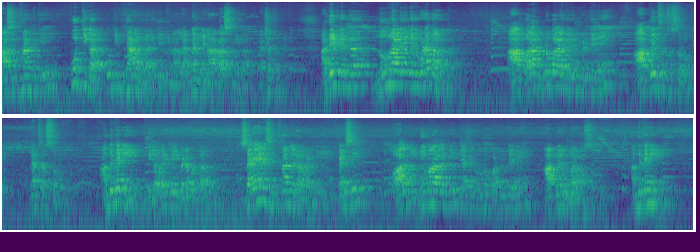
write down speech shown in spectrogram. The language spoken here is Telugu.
ఆ సిద్ధాంతికి పూర్తిగా పూర్తి జ్ఞానం ఉండాలి. దేని మీద లగ్నం మీద రాశి మీద నక్షత్రం మీద అదేవిధంగా న్యూమరాలజీ మీద కూడా బలం ఉండాలి. ఆ బల రెండు బలాలు కలిగి పెడితేనే ఆ పేరు సక్సెస్ అవుతాయి లేదా సక్సెస్ అవుతుంది. అందుకని మీరు ఎవరైతే బిడ్డపడతారో సరైన సిద్ధాంతం కలవండి కలిసి వాళ్ళకి న్యూమరాలజీ జాతక రెండు పట్టుంటేనే ఆ పేరు బలం వస్తుంది. అందుకని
